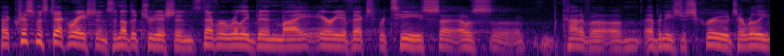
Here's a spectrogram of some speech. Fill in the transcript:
Uh, Christmas decorations, another tradition. It's never really been my area of expertise. I was uh, kind of a, a, Ebenezer Scrooge. I really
